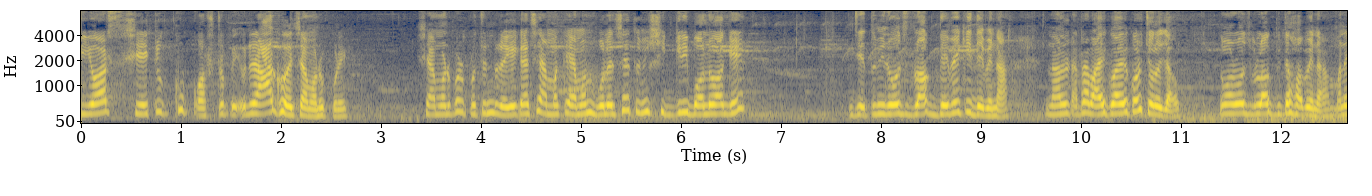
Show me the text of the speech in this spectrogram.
ভিওয়ার্স সে একটু খুব কষ্ট পেয়ে ওটা রাগ হয়েছে আমার উপরে। সে আমার উপর প্রচণ্ড রেগে গেছে, আমাকে এমন বলেছে, তুমি শিগগিরই বলো আগে যে তুমি রোজ ব্লগ দেবে কি দেবে না, নাহলে টাটা বাইক বাইক করে চলে যাও। তোমার রোজ ব্লগ দিতে হবে না। মানে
